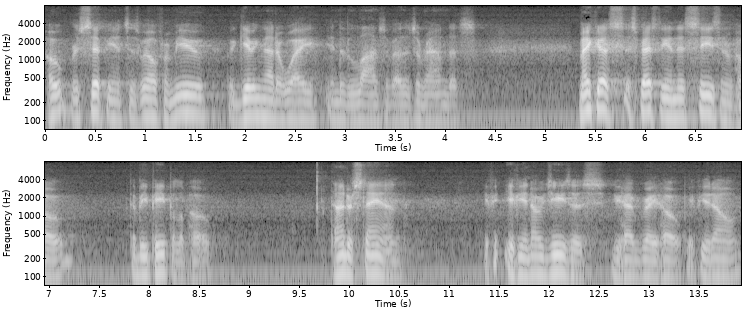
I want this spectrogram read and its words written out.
hope recipients as well from you, but giving that away into the lives of others around us? Make us, especially in this season of hope, to be people of hope, to understand if, if you know Jesus, you have great hope. If you don't,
